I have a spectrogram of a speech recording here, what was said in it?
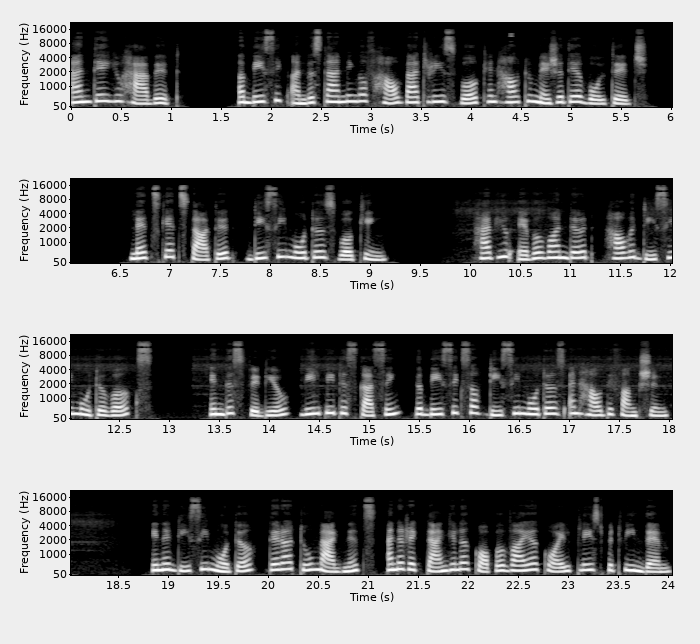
And there you have it. A basic understanding of how batteries work and how to measure their voltage. Let's get started. DC motors working. Have you ever wondered how a DC motor works? In this video, we'll be discussing the basics of DC motors and how they function. In a DC motor, there are two magnets and a rectangular copper wire coil placed between them.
